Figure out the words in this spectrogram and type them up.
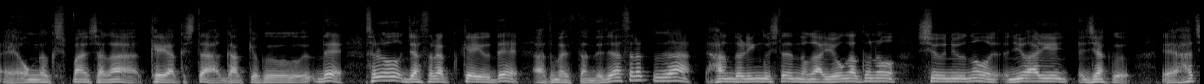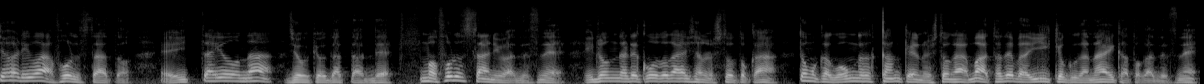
えー、音楽出版社が契約した楽曲でそれをジャスラック経由で集めてたんでジャスラックがハンドリングしてるのが洋楽の収入の2割弱。8割はフォルスターといったような状況だったんで、まあ、フォルスターにはですねいろんなレコード会社の人とかともかく音楽関係の人が、まあ、例えばいい曲がないかとかですね、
